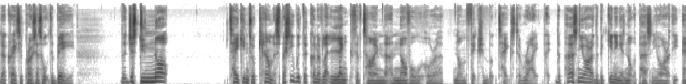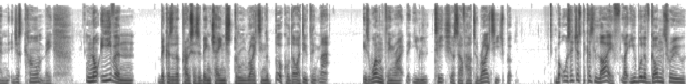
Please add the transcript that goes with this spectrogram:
the creative process ought to be that just do not take into account, especially with the kind of like length of time that a novel or a non-fiction book takes to write. The, the person you are at the beginning is not the person you are at the end. It just can't be. Not even because of the process of being changed through writing the book, although I do think that is one thing, right? That you teach yourself how to write each book, but also just because life, like you will have gone through.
